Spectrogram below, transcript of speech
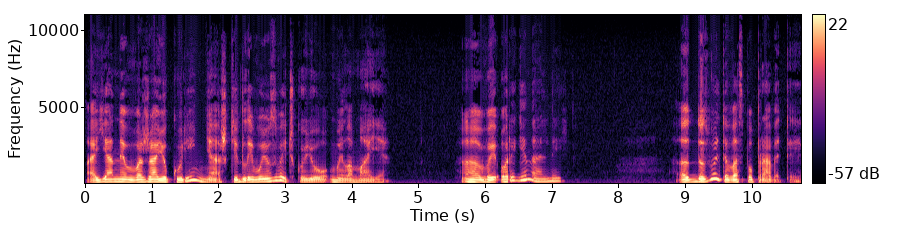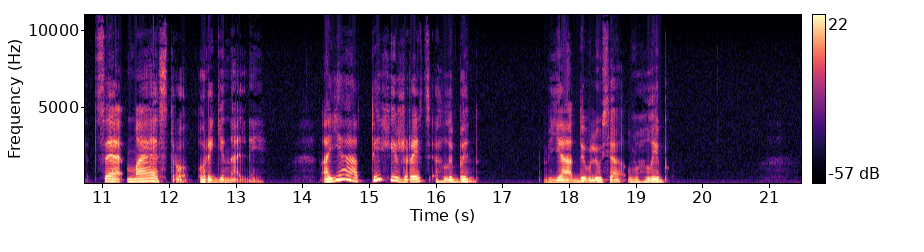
А я не вважаю куріння шкідливою звичкою, мила має. А Ви оригінальний. Дозвольте вас поправити. Це маестро оригінальний. А я тихий жрець глибин. Я дивлюся вглиб.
